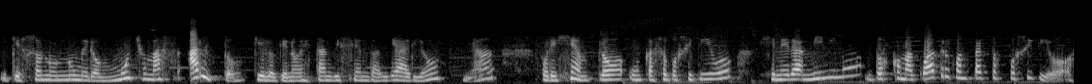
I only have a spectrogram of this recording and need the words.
y que son un número mucho más alto que lo que nos están diciendo a diario, ¿ya? Por ejemplo, un caso positivo genera mínimo 2,4 contactos positivos, o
